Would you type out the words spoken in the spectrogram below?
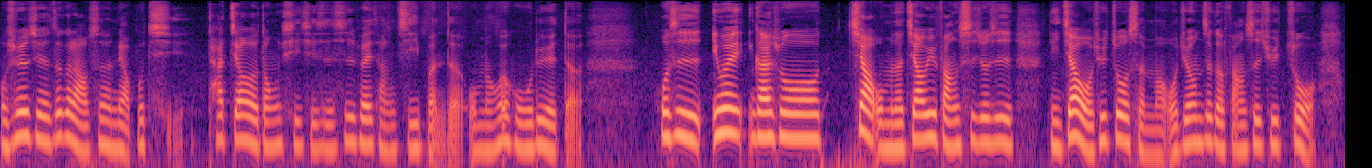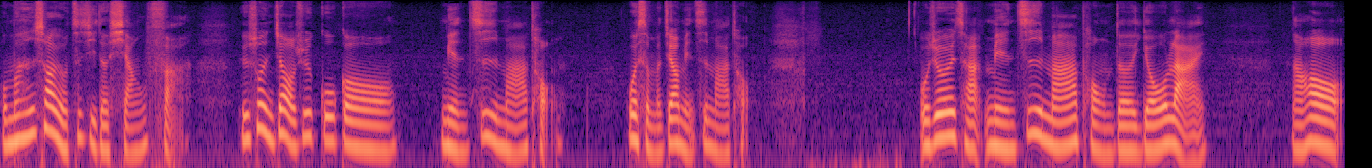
我就觉得这个老师很了不起。他教的东西其实是非常基本的，我们会忽略的，或是因为应该说教我们的教育方式就是你叫我去做什么，我就用这个方式去做。我们很少有自己的想法。比如说，你叫我去 Google 免治马桶，为什么叫免治马桶？我就会查免治马桶的由来。然后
